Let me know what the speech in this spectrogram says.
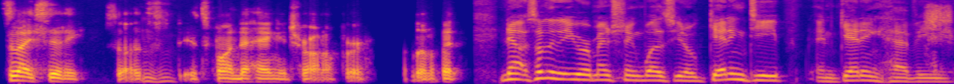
it's a nice city. So it's mm-hmm. it's fun to hang in Toronto for a little bit. Now, something that you were mentioning was you know getting deep and getting heavy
